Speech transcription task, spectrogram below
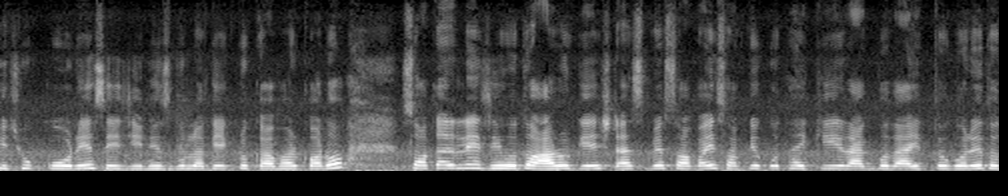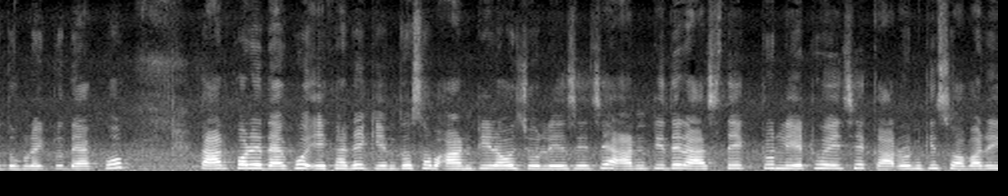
কিছু করে সেই জিনিসগুলোকে একটু কভার করো। সকালে যেহেতু আরও গেস্ট আসবে, সবাই সবকে কোথায় কী রাখব দায়িত্ব করে, তো তোমরা একটু দেখো। তারপরে দেখো এখানে কিন্তু সব আন্টিরাও চলে এসেছে। আন্টিদের আসতে একটু লেট হয়েছে কারণ কি সবারই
